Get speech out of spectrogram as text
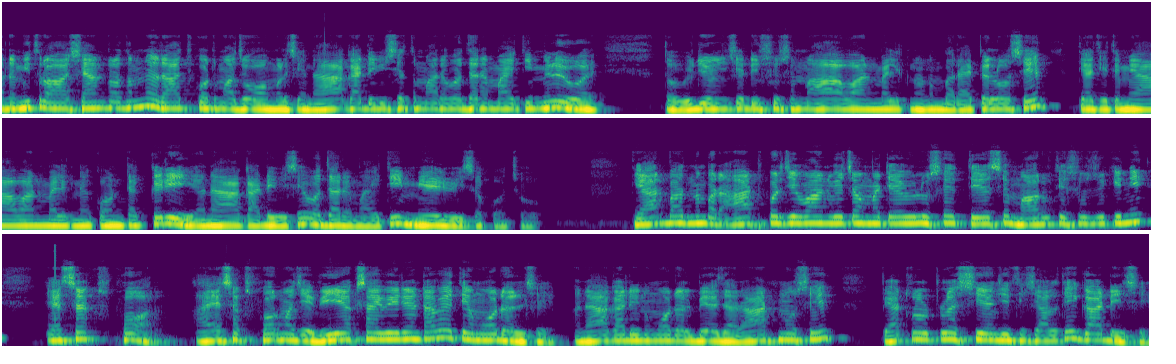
અને મિત્રો, આ સેન્ટ્રો તમને રાજકોટમાં જોવા મળશે અને આ ગાડી વિશે તમારે વધારે માહિતી મેળવી હોય તો વીડિયો નીચે ડિસ્ક્રિપ્શનમાં આ વાહન માલિકનો નંબર આપેલો છે. ત્યાંથી તમે આ વાહન માલિકને કોન્ટેક્ટ કરી અને આ ગાડી વિશે વધારે માહિતી મેળવી શકો છો. ત્યારબાદ નંબર આઠ પર જે વાહન વેચવા માટે આવેલું છે તે છે મારુતિ સુઝુકીની એસએક્સ ફોર. આ એસએક્સ ફોરમાં જે વીએક્સઆઈ વેરિયન્ટ આવે તે મોડલ છે અને આ ગાડીનું મોડલ બે હજાર આઠનું છે. પેટ્રોલ પ્લસ સીએનજીથી ચાલતી ગાડી છે.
